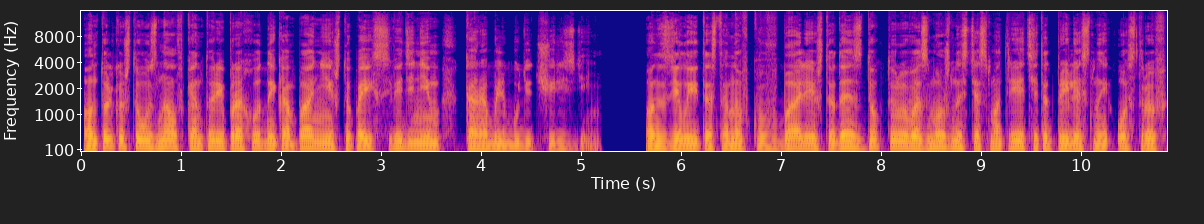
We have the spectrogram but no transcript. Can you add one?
Он только что узнал в конторе проходной компании, что, по их сведениям, корабль будет через день. Он сделает остановку в Бали, что даст доктору возможность осмотреть этот прелестный остров,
